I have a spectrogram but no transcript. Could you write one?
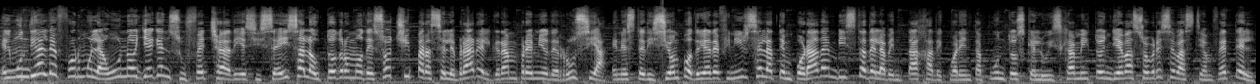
El Mundial de Fórmula 1 llega en su fecha 16 al Autódromo de Sochi para celebrar el Gran Premio de Rusia. En esta edición podría definirse la temporada en vista de la ventaja de 40 puntos que Lewis Hamilton lleva sobre Sebastián Vettel.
